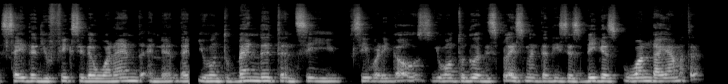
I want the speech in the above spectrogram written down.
say that you fix it at one end and then you want to bend it and see see where it goes. You want to do a displacement that is as big as one diameter.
